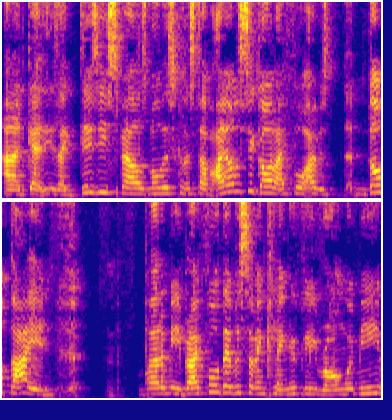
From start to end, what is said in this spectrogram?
and I'd get these like dizzy spells and all this kind of stuff. I honestly, God, I thought I was not dying pardon me, but I thought there was something clinically wrong with me,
